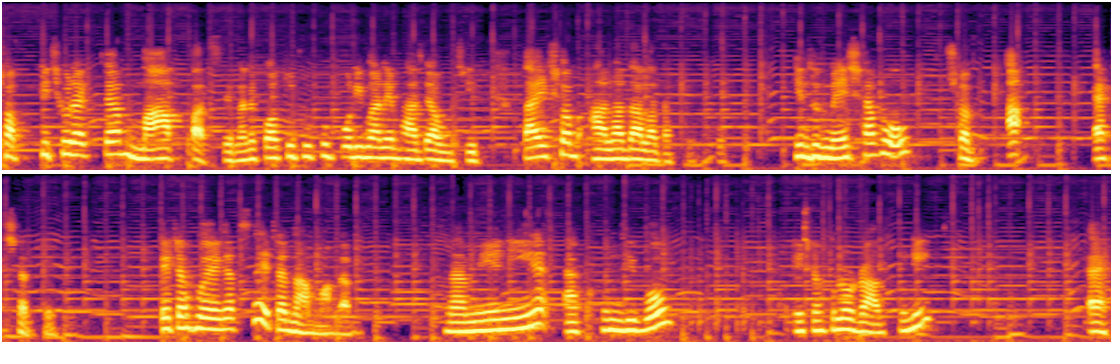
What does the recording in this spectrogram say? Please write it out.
সবকিছুর একটা মাপ আছে মানে কতটুকু পরিমাণে ভাজা উচিত, তাই সব আলাদা আলাদা করব কিন্তু মেশাবো সব। একসাথে। এটা হয়ে গেছে, এটা নামালাম। নামিয়ে নিয়ে এখন দিব, এটা হলো রাঁধুনি, এক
